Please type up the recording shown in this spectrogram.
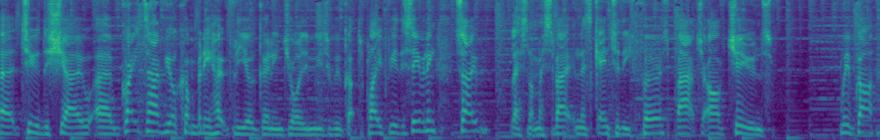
uh, to the show. Uh, great to have your company. Hopefully, you're going to enjoy the music we've got to play for you this evening. So let's not mess about and let's get into the first batch of tunes. We've got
